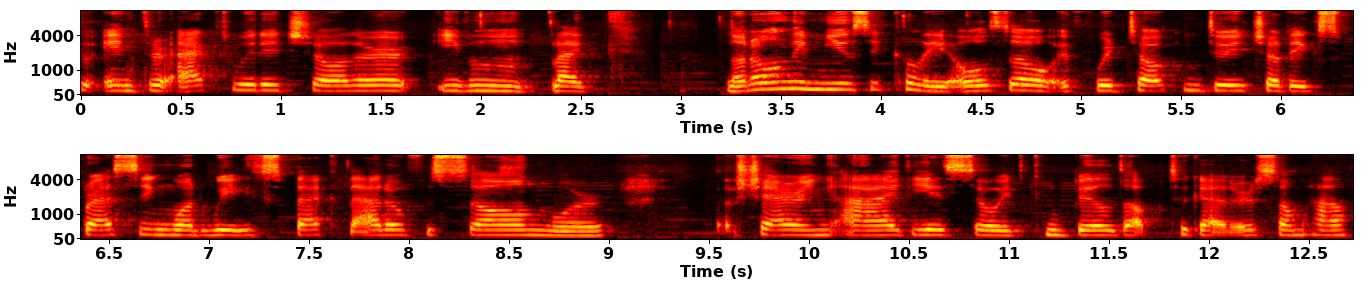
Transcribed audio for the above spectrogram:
to interact with each other, even like not only musically, also if we're talking to each other, expressing what we expect out of a song or sharing ideas so it can build up together somehow.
